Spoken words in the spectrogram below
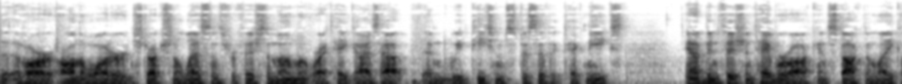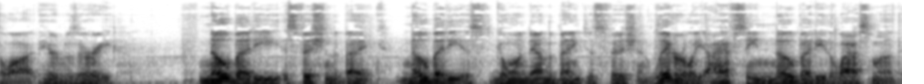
of our on the water instructional lessons for Fish the Moment where I take guys out and we teach them specific techniques. And I've been fishing Table Rock and Stockton Lake a lot here in Missouri nobody is fishing the bank. Nobody is going down the bank just fishing. Literally, I have seen nobody the last month.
